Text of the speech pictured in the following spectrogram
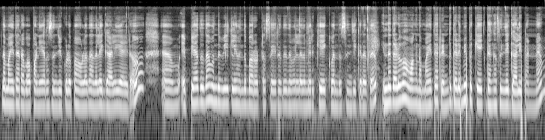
இந்த மைதா ரவா பணியாரம் செஞ்சு கொடுப்பேன். அவ்வளோதான் அதிலே காலி ஆகிடும் எப்பயாவது தான் வந்து வீட்லேயே வந்து பரோட்டா செய்கிறது இது மாதிரி இதுமாரி கேக் வந்து செஞ்சுக்கிறது. இந்த தடவை வாங்கின மைதா ரெண்டு தடவையும் இப்போ கேக் தாங்க செஞ்சு காலி பண்ணேன்.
